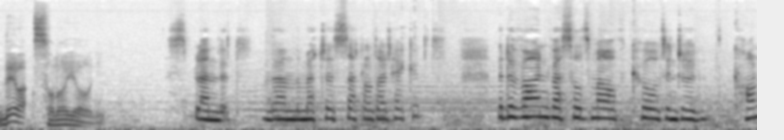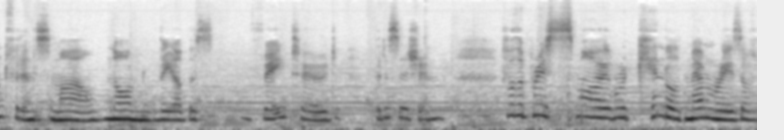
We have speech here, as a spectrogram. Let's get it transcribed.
ではそのように。Splendid. Then the matter is settled, I take it. The divine vessel's mouth curled into a confident smile. None of the others vetoed the decision. For the priest's smile rekindled memories of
